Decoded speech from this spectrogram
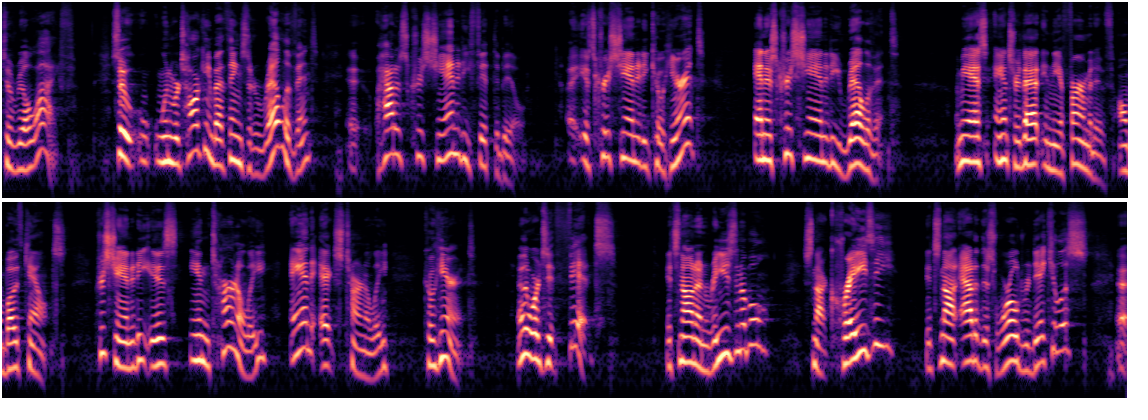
to real life. So, when we're talking about things that are relevant, how does Christianity fit the bill? Uh, is Christianity coherent? And is Christianity relevant? Let me ask, answer that in the affirmative on both counts. Christianity is internally and externally coherent. In other words, it fits. It's not unreasonable, it's not crazy, it's not out of this world ridiculous. Uh,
